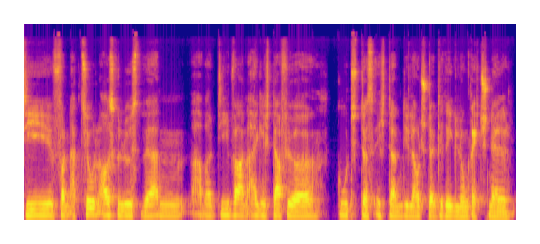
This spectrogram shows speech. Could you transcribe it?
die von Aktionen ausgelöst werden, aber die waren eigentlich dafür gut, dass ich dann die Lautstärkeregelung recht schnell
